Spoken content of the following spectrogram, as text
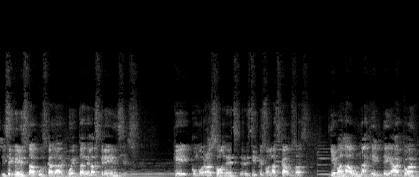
Dice que esta busca dar cuenta de las creencias, que como razones, es decir, que son las causas, llevan a un agente a actuar.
